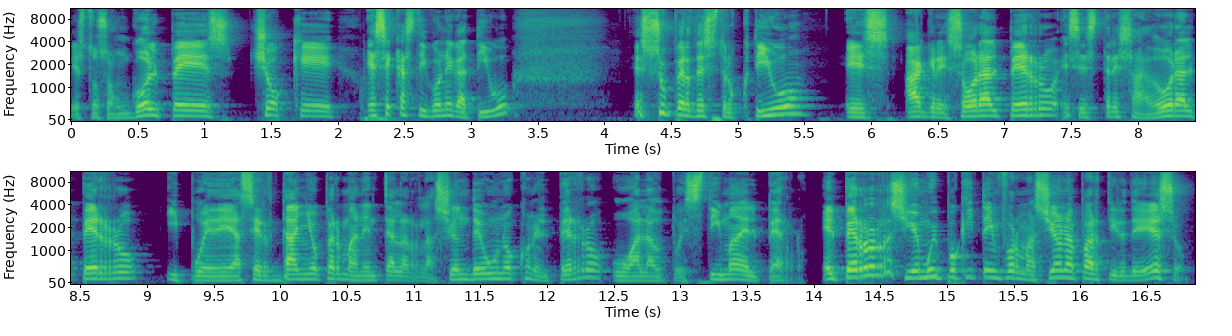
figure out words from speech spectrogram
Estos son golpes, choque. Ese castigo negativo es súper destructivo, es agresor al perro, es estresador al perro y puede hacer daño permanente a la relación de uno con el perro o a la autoestima del perro. El perro recibe muy poquita información a partir de eso,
